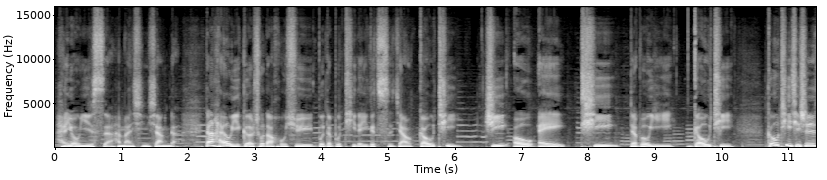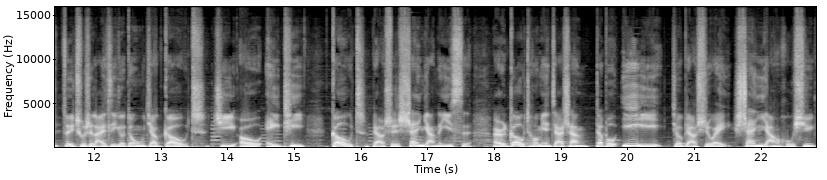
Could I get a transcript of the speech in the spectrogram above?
很有意思，还蛮形象的。但，还有一个说到胡须不得不提的一个词叫 goatee，G-O-A-T-E，goatee，goatee 其实最初是来自一个动物叫 goat，G O A T。goat 表示山羊的意思，而 goat 后面加上 double e 就表示为山羊胡须。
